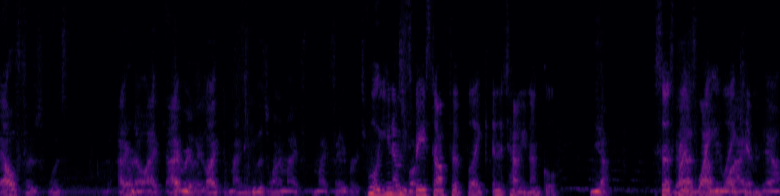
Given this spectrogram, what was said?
is, was. I don't know. I, I really liked him. I he was one of my my favorites. well, you know As he's far- based off of like an Italian uncle. Yeah. So that's probably that's why probably you like why, him. Yeah.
